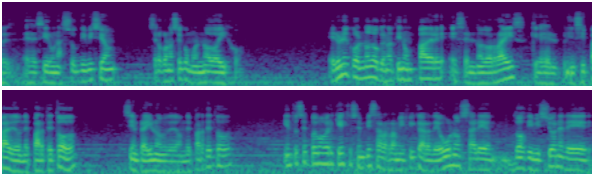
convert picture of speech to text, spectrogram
es decir, una subdivisión, se lo conoce como el nodo hijo. El único nodo que no tiene un padre es el nodo raíz, que es el principal de donde parte todo. Siempre hay uno de donde parte todo. Y entonces podemos ver que esto se empieza a ramificar. De uno salen dos divisiones, de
